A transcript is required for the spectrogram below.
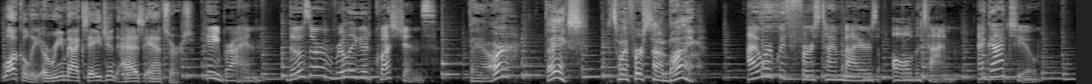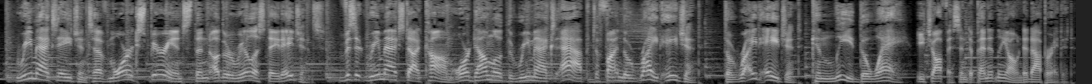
Luckily, a REMAX agent has answers. Hey, Brian, those are really good questions. They are? Thanks. It's my first time buying. I work with first time buyers all the time. I got you. REMAX agents have more experience than other real estate agents. Visit REMAX.com or download the REMAX app to find the right agent. The right agent can lead the way. Each office independently owned and operated.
